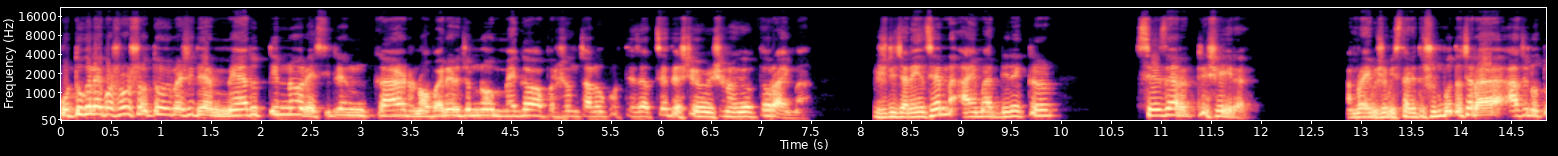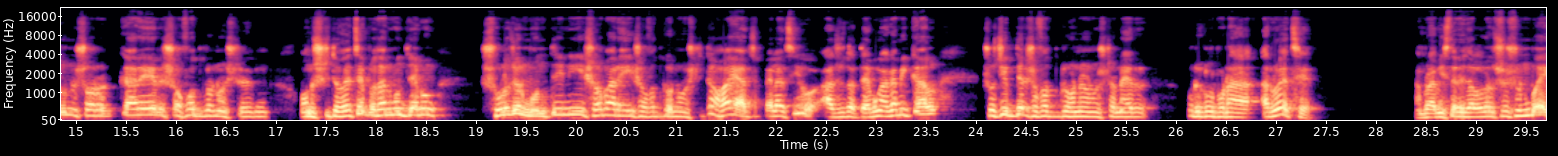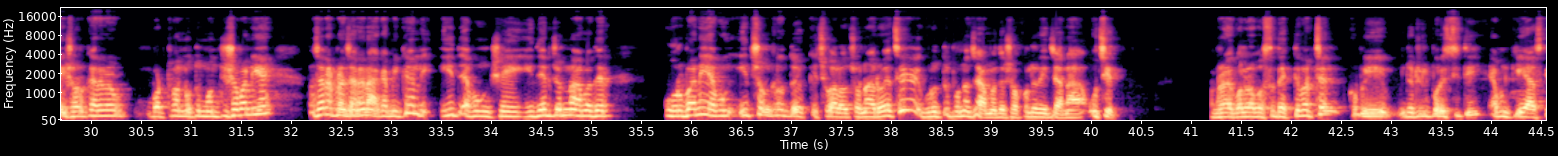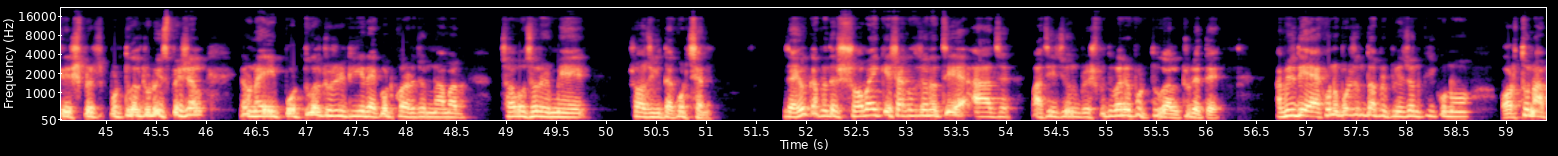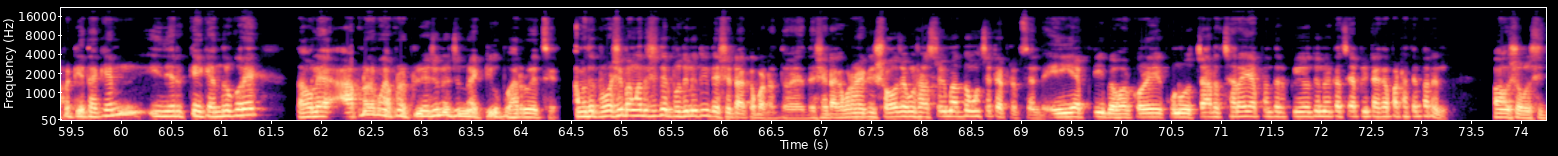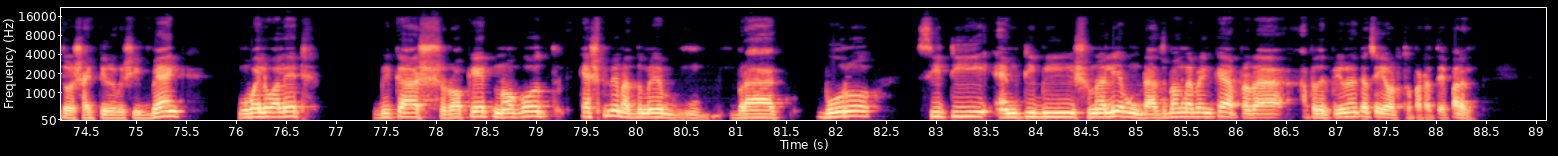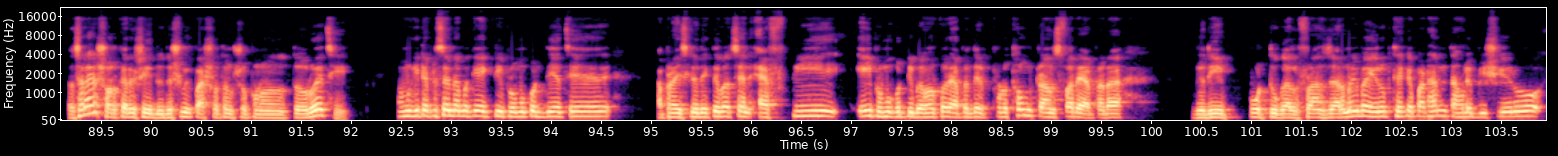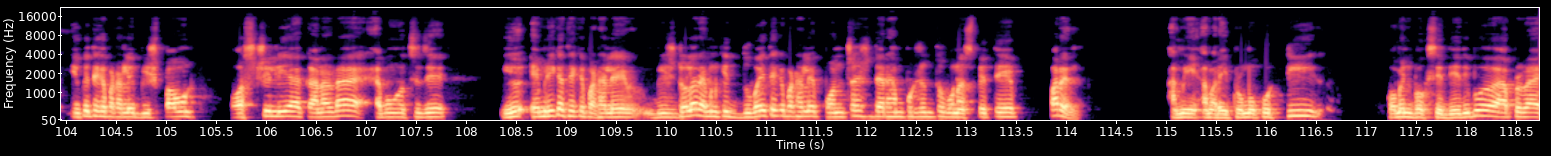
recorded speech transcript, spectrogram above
পর্তুগালে বসবাসরত অভিবাসীদের মেয়াদ উত্তীর্ণ রেসিডেন্ট কার্ড নবায়নের জন্য মেগা অপারেশন চালু করতে যাচ্ছে দেশটির অভিবাসন অধিদপ্তর আইমা। বিষয়টি জানিয়েছেন আইমার ডিরেক্টর সেজার টেসেইরা আমরা এই বিষয়ে বিস্তারিত শুনব। তাছাড়া আজ নতুন সরকারের শপথ গ্রহণ অনুষ্ঠিত হয়েছে। প্রধানমন্ত্রী এবং ষোলো জন মন্ত্রী নিয়ে সবার এই শপথ গ্রহণ অনুষ্ঠিত হয় আজ পেলাসিও আজুদাতে এবং আগামীকাল সচিবদের শপথ গ্রহণের অনুষ্ঠানের পরিকল্পনা রয়েছে। আমরা বিস্তারিত আলোচনা শুনব। এই সরকারের বর্তমান নতুন মন্ত্রিসভা নিয়ে। তাছাড়া আপনারা জানেন, আগামীকাল ঈদ এবং সেই ঈদের জন্য আমাদের কোরবানি এবং ঈদ সংক্রান্ত কিছু আলোচনা রয়েছে, গুরুত্বপূর্ণ, যা আমাদের সকলেরই জানা উচিত। আপনারা গলার অবস্থা দেখতে পাচ্ছেন, খুবই জটিল পরিস্থিতি, এমনকি আজকে পর্তুগাল টুডো স্পেশাল, কেননা এই পর্তুগাল টুডোটি রেকর্ড করার জন্য আমার ছ বছরের মেয়ে সহযোগিতা করছেন। যাই হোক, আপনাদের সবাইকে স্বাগত জানাচ্ছি আজ পাঁচই জুন বৃহস্পতিবারের পর্তুগাল টুডেতে। আপনি যদি এখনও পর্যন্ত আপনার প্রিয়জনকে কোনো অর্থ না পাঠিয়ে থাকেন, ঈদেরকে কেন্দ্র করে, তাহলে আপনার এবং আপনার প্রিয়জনের জন্য একটি উপহার রয়েছে। আমাদের প্রবাসী বাংলাদেশিদের প্রতিনিধি দেশে টাকা পাঠাতে হয়। দেশে টাকা পাঠানোর একটি সহজ এবং সাশ্রয়ী মাধ্যম হচ্ছে ট্যাপট্যাপ সেন্ড এই অ্যাপটি ব্যবহার করে কোনো চার্জ ছাড়াই আপনাদের প্রিয়জনের কাছে আপনি টাকা পাঠাতে পারেন। বাংলাদেশ অবস্থিত ষাটটিরও বেশি bank, mobile wallet, bKash, Rocket, Nagad ক্যাশপিনের মাধ্যমে ব্রাক বুরো সিটি, এমটিবি, সোনালী এবং ডাচ বাংলা ব্যাংকে আপনারা আপনাদের প্রিয়জনের কাছে এই অর্থ পাঠাতে পারেন। তাছাড়া সরকারের সেই দুই দশমিক পাঁচ শতাংশ প্রণোদিত রয়েছে এমনকি ট্যাপসেন্ট আমাকে একটি প্রোমো কোড দিয়েছে, আপনারা স্ক্রিনে দেখতে পাচ্ছেন এফপি এই প্রোমো কোডটি ব্যবহার করে আপনাদের প্রথম ট্রান্সফারে আপনারা যদি পর্তুগাল, ফ্রান্স, জার্মানি বা ইউরোপ থেকে পাঠান, তাহলে বিশ ইউরো ইউকে থেকে পাঠালে বিশ পাউন্ড অস্ট্রেলিয়া, কানাডা এবং হচ্ছে যে আমেরিকা থেকে পাঠালে বিশ ডলার, এমনকি দুবাই থেকে পাঠালে পঞ্চাশ দেড়হাম পর্যন্ত বোনাস পেতে পারেন। আমি আমার এই প্রোমো কোডটি কমেন্ট বক্সে দিয়ে দিব। আপনারা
